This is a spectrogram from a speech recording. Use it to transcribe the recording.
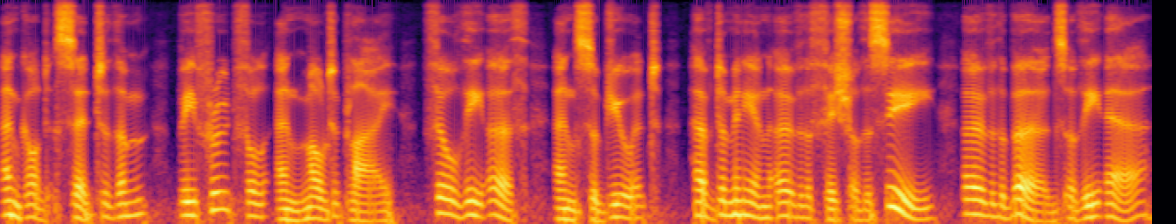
and God said to them, Be fruitful and multiply, fill the earth, and subdue it, have dominion over the fish of the sea, over the birds of the air,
